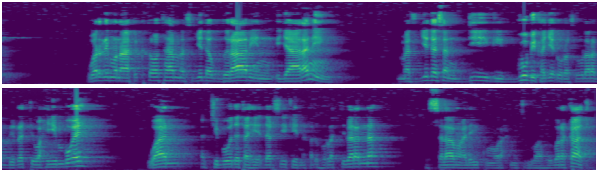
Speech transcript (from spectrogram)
warri munaafiqtoota masjida diraariin ijaaranii masjida san diigi gubi ka jedhu rasuula rabbi irratti waxyiin bu'e waan achi booda tahe darsii keenya ka dhufu irratti baranna assalaamu alaykum warahmatullaahi wabarakaatu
